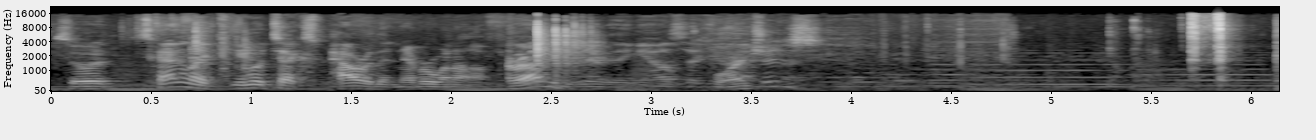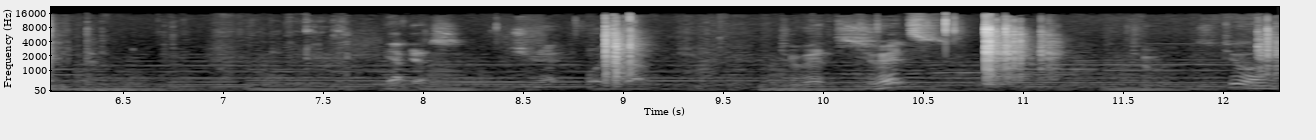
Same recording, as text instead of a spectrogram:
So it's kind of like Emotech's power that never went off. Around Is everything else? I four inches. Yep. Yes. Two hits. Two hits. Two. Two of them.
